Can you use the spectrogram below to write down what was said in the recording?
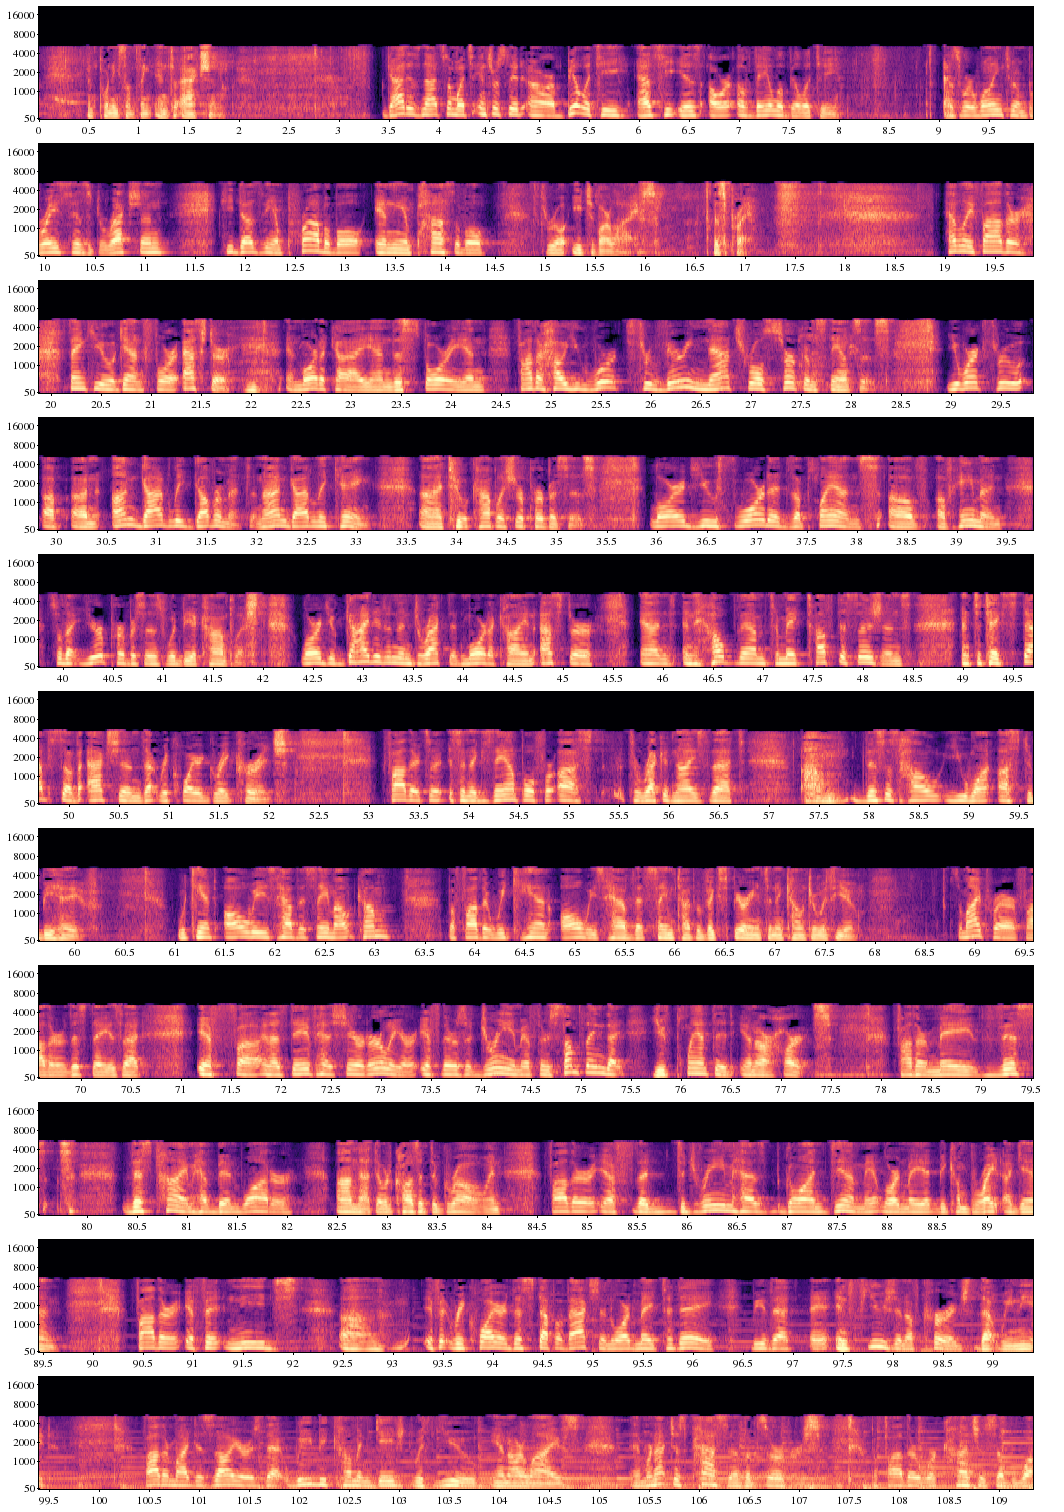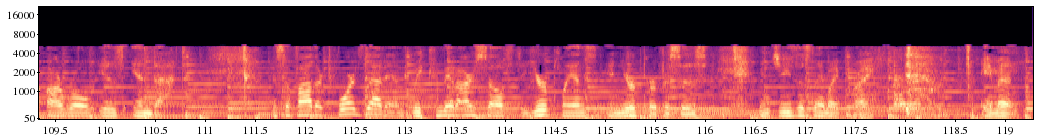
and putting something into action. God is not so much interested in our ability as he is our availability. As we're willing to embrace his direction, he does the improbable and the impossible through each of our lives. Let's pray. Heavenly Father, thank you again for Esther and Mordecai and this story. And Father, how you worked through very natural circumstances. You worked through a, an ungodly government, an ungodly king, uh, to accomplish your purposes. Lord, you thwarted the plans of, of Haman so that your purposes would be accomplished. Lord, you guided and directed Mordecai and Esther and, and helped them to make tough decisions and to take steps of action that required great courage. Father, it's, a, it's an example for us to recognize that um, this is how you want us to behave. We can't always have the same outcome, but Father, we can always have that same type of experience and encounter with you. So, my prayer, Father, this day is that if, uh, and as Dave has shared earlier, if there's a dream, if there's something that you've planted in our hearts, Father, may this, this time have been water on that that would cause it to grow. And Father, if the, the dream has gone dim, may it, Lord, may it become bright again. Father, if it needs, uh, if it required this step of action, Lord, may today be that infusion of courage that we need. Father, my desire is that we become engaged with you in our lives. And we're not just passive observers, but Father, we're conscious of what our role is in that. And so, Father, towards that end, we commit ourselves to your plans and your purposes. In Jesus' name I pray. Amen.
